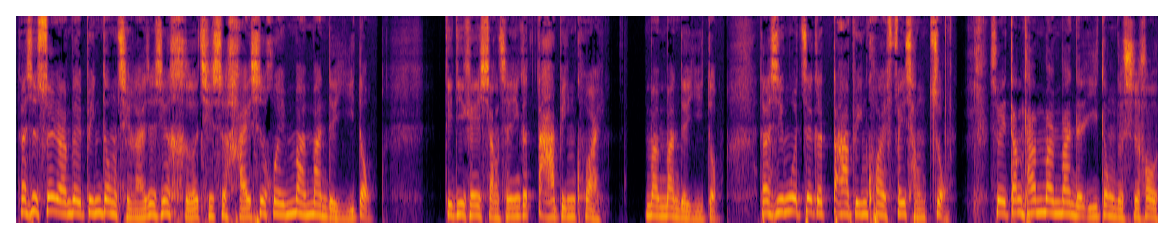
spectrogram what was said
但是虽然被冰冻起来，这些河其实还是会慢慢的移动。滴滴可以想成一个大冰块，慢慢的移动。但是因为这个大冰块非常重，所以当它慢慢的移动的时候，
